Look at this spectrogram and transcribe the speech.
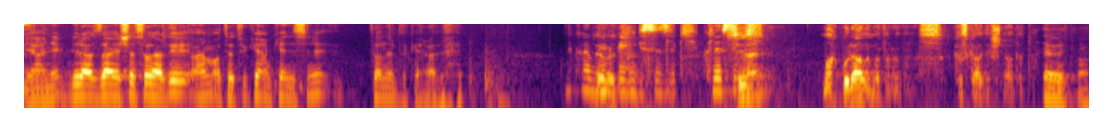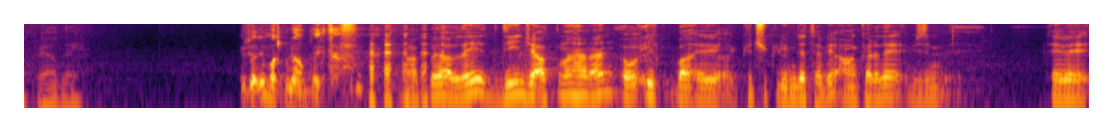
Yani biraz daha yaşasalardı hem Atatürk'ü hem kendisini tanırdık herhalde. Ne kadar büyük Evet. bir ilgisizlik. Klasik. Siz Makbule Hanım'ı tanıdınız. Kız kardeşini Atatürk. Evet Makbule ablayı. Güzel değil mi? Makbule ablayı da. Makbule ablayı deyince aklıma hemen o ilk e, küçüklüğümde tabii Ankara'da bizim eve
